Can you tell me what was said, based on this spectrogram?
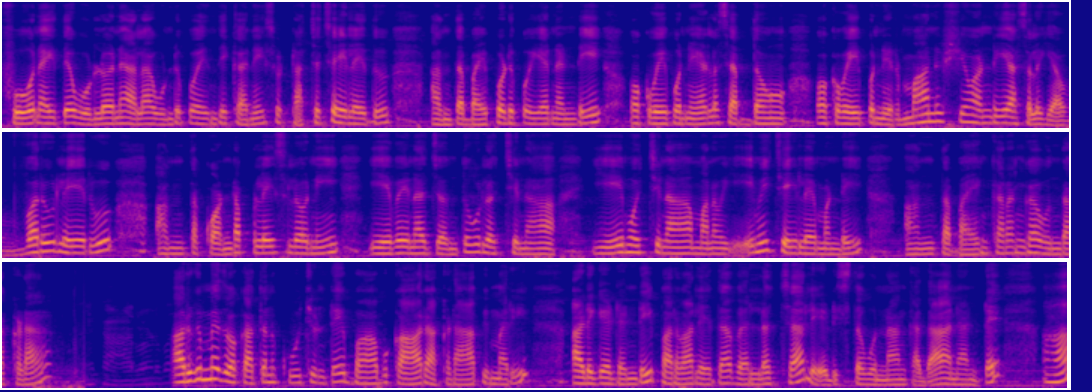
ఫోన్ అయితే ఒళ్ళోనే అలా ఉండిపోయింది. కనీసం టచ్ చేయలేదు. అంత భయపడిపోయానండి. ఒకవైపు నీళ్ళ శబ్దం ఒకవైపు నిర్మానుష్యం అండి. అసలు ఎవ్వరూ లేరు. అంత కొండ ప్లేస్లోని ఏవైనా జంతువులు వచ్చినా ఏమొచ్చినా మనం ఏమీ చేయలేమండి. అంత భయంకరంగా ఉంది అక్కడ. అరుగు మీద ఒక అతను కూర్చుంటే బాబు కారు అక్కడ ఆపి మరి అడిగాడండి పర్వాలేదా? వెళ్ళొచ్చా? లేడీస్తో ఉన్నాం కదా అని అంటే "ఆ,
